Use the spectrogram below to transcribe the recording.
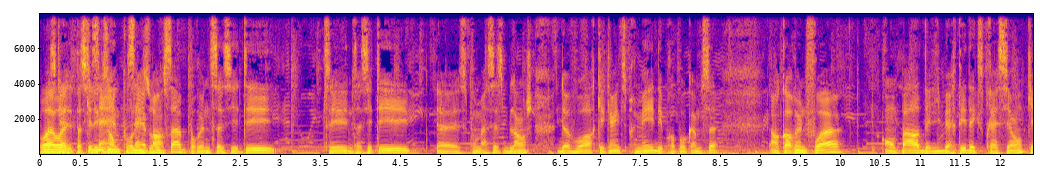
Ouais, parce ouais, que, parce c'est que c'est l'exemple im- pour c'est les autres. impensable pour une société, tu sais, une société euh, suprémaciste blanche de voir quelqu'un exprimer des propos comme ça. Encore une fois, on parle de liberté d'expression que,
